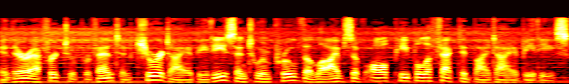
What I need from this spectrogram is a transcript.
in their effort to prevent and cure diabetes and to improve the lives of all people affected by diabetes.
